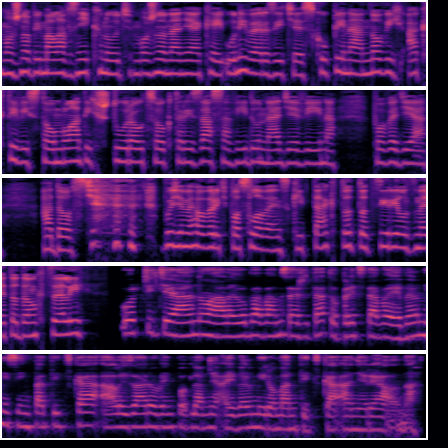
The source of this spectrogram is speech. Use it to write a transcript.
Možno by mala vzniknúť možno na nejakej univerzite skupina nových aktivistov, mladých štúrovcov, ktorí zasa výjdu na devín a povedia a dosť. Budeme hovoriť po slovensky. Tak toto Cyril s metodom chceli? Určite áno, ale obávam sa, že táto predstava je veľmi sympatická, ale zároveň podľa mňa aj veľmi romantická a nereálna.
